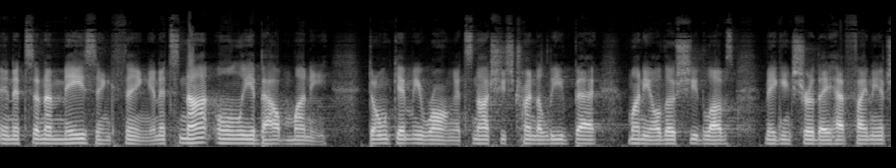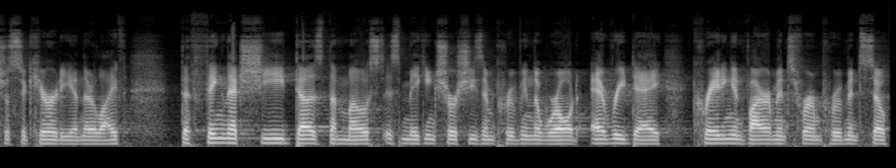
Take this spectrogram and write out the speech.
And it's an amazing thing. And it's not only about money. Don't get me wrong. It's not she's trying to leave back money, although she loves making sure they have financial security in their life. The thing that she does the most is making sure she's improving the world every day, creating environments for improvement so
